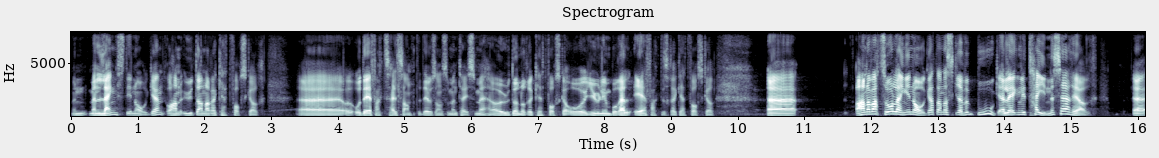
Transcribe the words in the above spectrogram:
men, men lengst i Norge. Og han er utdanna rakettforsker. Uh, og det er faktisk helt sant. Det er jo sånn som en tøyser med. Ja, utdannet rakettforsker. Og Julian Borrell er faktisk rakettforsker. Uh, han har vært så lenge i Norge at han har skrevet bok, eller egentlig tegneserier. Uh,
